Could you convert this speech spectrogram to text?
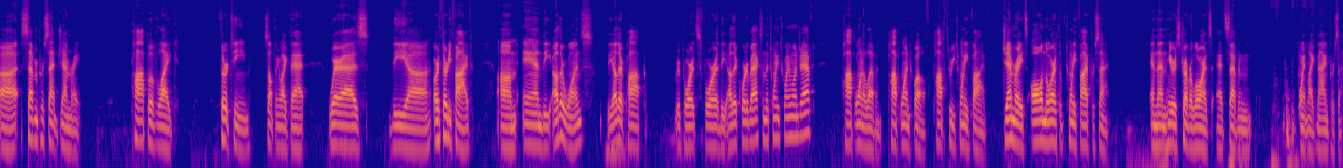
uh, seven percent gem rate, pop of like 13, something like that. Whereas the uh, or 35 um, and the other ones, the other pop reports for the other quarterbacks in the 2021 draft, pop 111, pop 112, pop 325, gem rates all north of 25%. And then here's Trevor Lawrence at seven point like nine percent.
